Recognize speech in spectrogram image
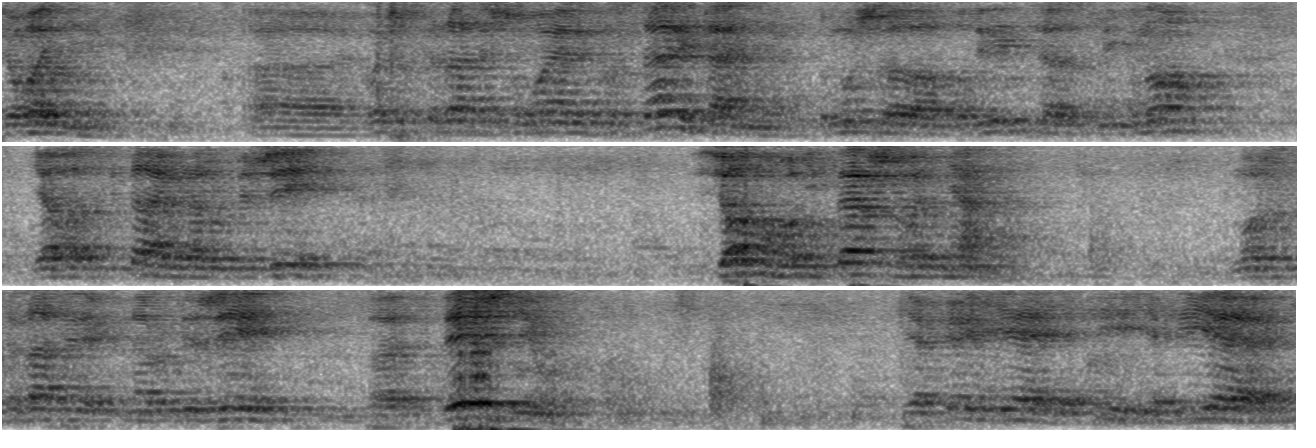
сьогодні. Е, Хочу сказати, що моє непросте вітання, тому що подивіться вікно, я вас вітаю на рубежі сьомого і першого дня. Можна сказати, на рубежі е, тижнів, який є, які, які є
